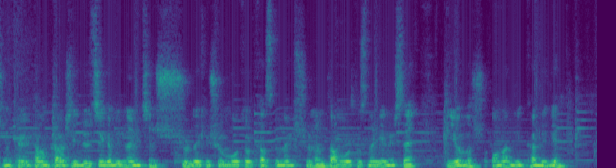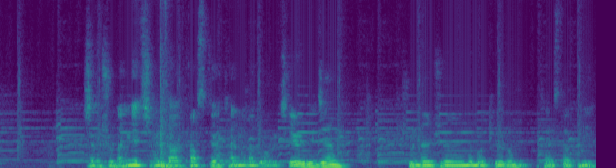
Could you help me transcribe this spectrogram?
Çünkü tam karşıyı düz çekebilmem için şuradaki şu motor kaskındaki şunun tam ortasına gelirse iyi olur. Ona dikkat edin. Şimdi şuradan geçirip ben kaskı kendime doğru çevireceğim. Şuradan şöyle bakıyorum. Ters takmayayım.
